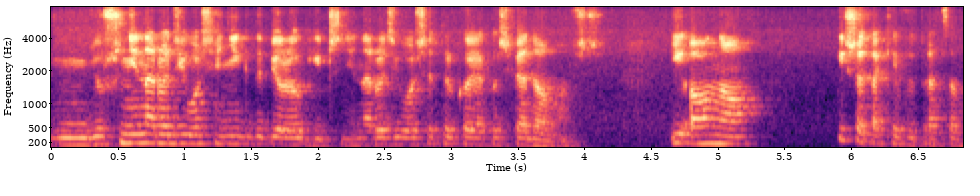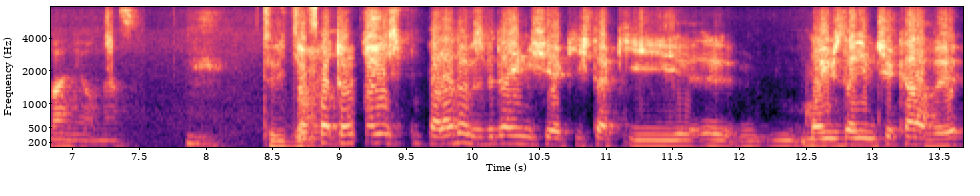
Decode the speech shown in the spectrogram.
Mm, już nie narodziło się nigdy biologicznie, narodziło się tylko jako świadomość. I ono pisze takie wypracowanie o nas. Czyli no, dziecko... to, to jest paradoks, wydaje mi się jakiś taki, y, moim zdaniem ciekawy,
